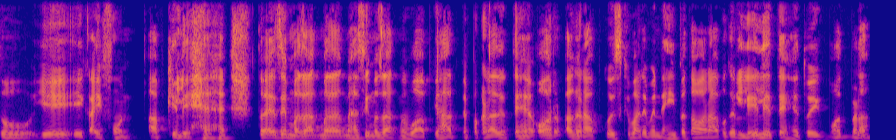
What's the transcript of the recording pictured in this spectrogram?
तो ये एक आईफोन आपके लिए है। तो ऐसे मज़ाक मज़ाक में हँसी मज़ाक में वो आपके हाथ में पकड़ा देते हैं और अगर आपको इसके बारे में नहीं पता और आप अगर ले लेते हैं तो एक बहुत बड़ा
